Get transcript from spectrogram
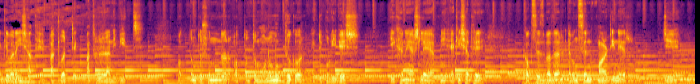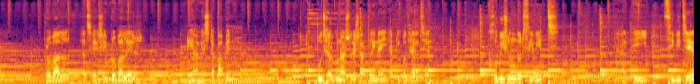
একেবারেই সাথে, পাটুয়ার টেক পাথরের রানী বীচ। অত্যন্ত সুন্দর, অত্যন্ত মনোমুগ্ধকর একটি পরিবেশ। এখানে আসলে আপনি একই সাথে কক্সেস বাজার এবং সেন্ট মার্টিনের যে প্রবাল আছে, সেই প্রবালের আপনি আমেজটা পাবেন। বুঝার কোনো আসলে সাধ্যই নাই আপনি কোথায় আছেন। খুবই সুন্দর সি বিচ। আর এই সি বিচের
